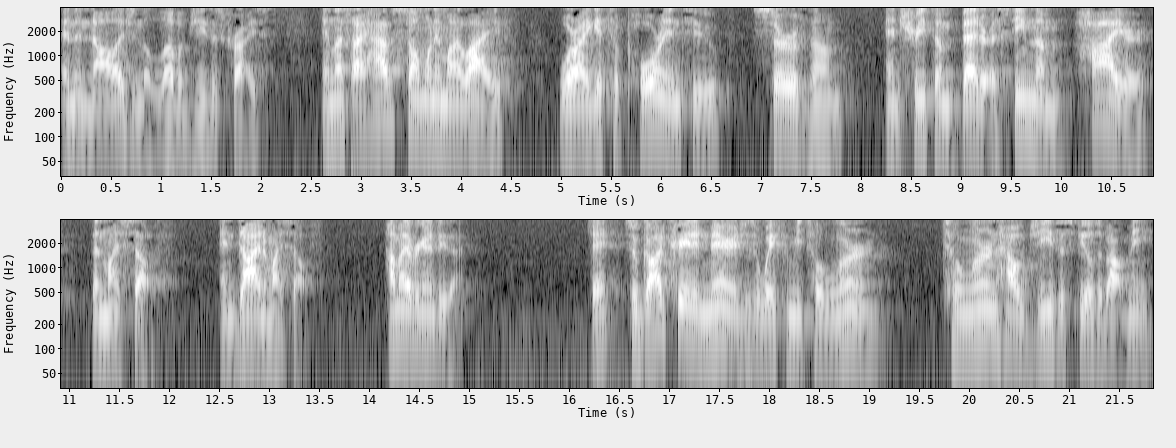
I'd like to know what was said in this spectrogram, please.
in the knowledge and the love of Jesus Christ unless I have someone in my life where I get to pour into, serve them, and treat them better, esteem them higher than myself, and die to myself? How am I ever going to do that? Okay? So God created marriage as a way for me to learn, to learn how Jesus feels about me.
